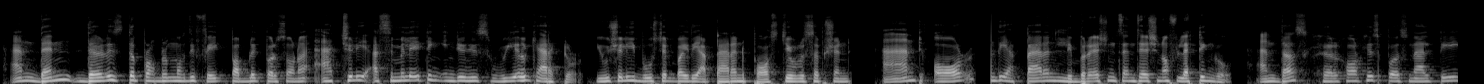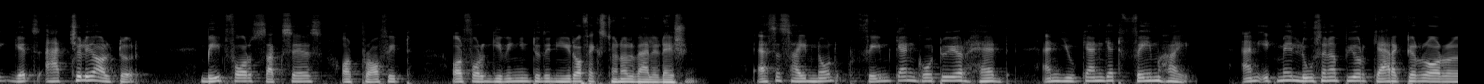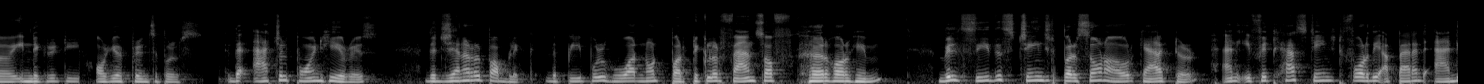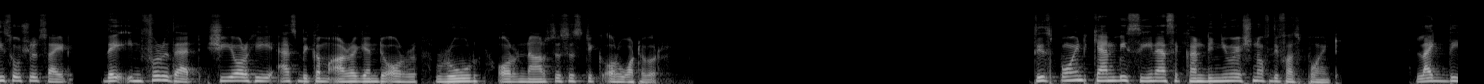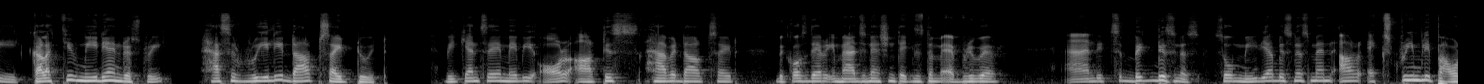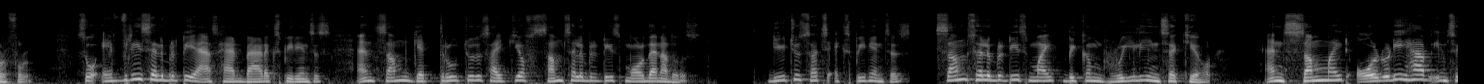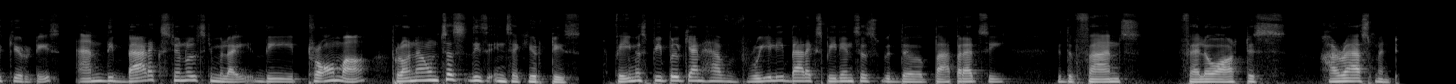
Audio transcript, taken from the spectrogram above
And then there is the problem of the fake public persona actually assimilating into his real character, usually boosted by the apparent positive reception and or the apparent liberation sensation of letting go. And thus her or his personality gets actually altered, be it for success or profit or for giving into the need of external validation. As a side note, fame can go to your head and you can get fame high and it may loosen up your character or uh, integrity or your principles. The actual point here is the general public, the people who are not particular fans of her or him, will see this changed persona or character, and if it has changed for the apparent antisocial side, they infer that she or he has become arrogant or rude or narcissistic or whatever. This point can be seen as a continuation of the first point. Like the collective media industry has a really dark side to it. We can say maybe all artists have a dark side because their imagination takes them everywhere. And it's a big business. So media businessmen are extremely powerful. So every celebrity has had bad experiences and some get through to the psyche of some celebrities more than others. Due to such experiences, some celebrities might become really insecure and some might already have insecurities and the bad external stimuli, the trauma pronounces these insecurities. Famous people can have really bad experiences with the paparazzi, with the fans, fellow artists, harassment,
